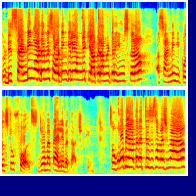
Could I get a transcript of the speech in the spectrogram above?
तो डिसेंडिंग ऑर्डर में सॉर्टिंग के लिए हमने क्या पैरामीटर यूज़ करा? असेंडिंग इक्वल्स टू फॉल्स जो मैं पहले बता चुकी हूँ। सो होप यहाँ तक अच्छे से समझ में आया।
